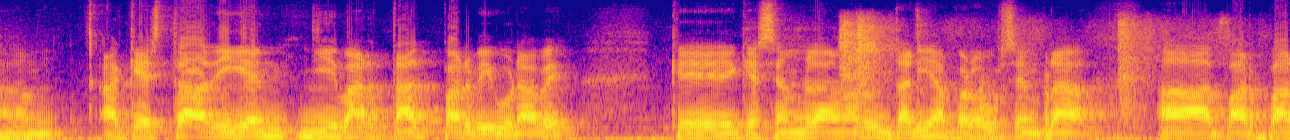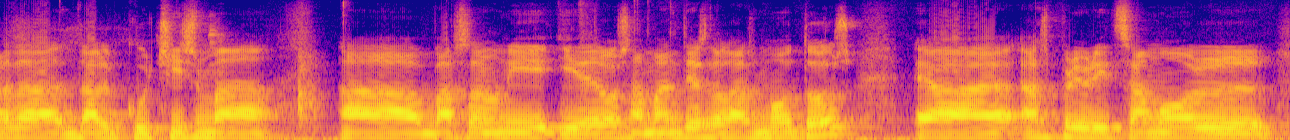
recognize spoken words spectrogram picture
eh, aquesta diguem, llibertat per viure bé que, que sembla una tonteria, però sempre uh, per part de, del cotxisme uh, barceloní i de los amantes de les motos uh, es prioritza molt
